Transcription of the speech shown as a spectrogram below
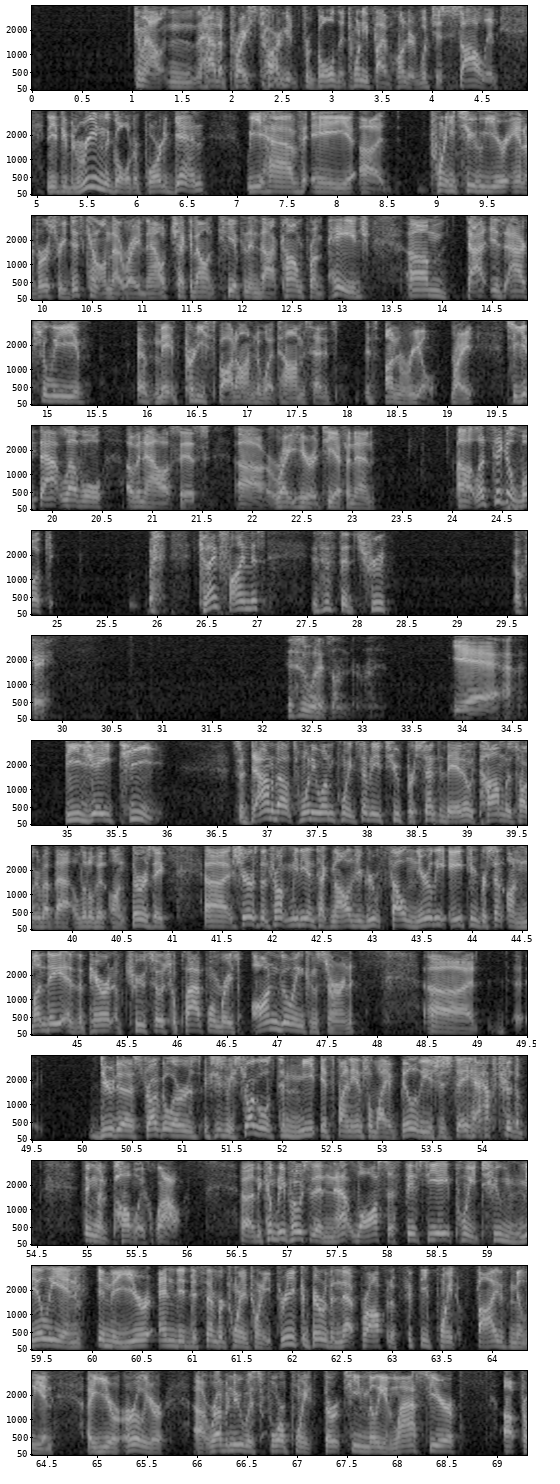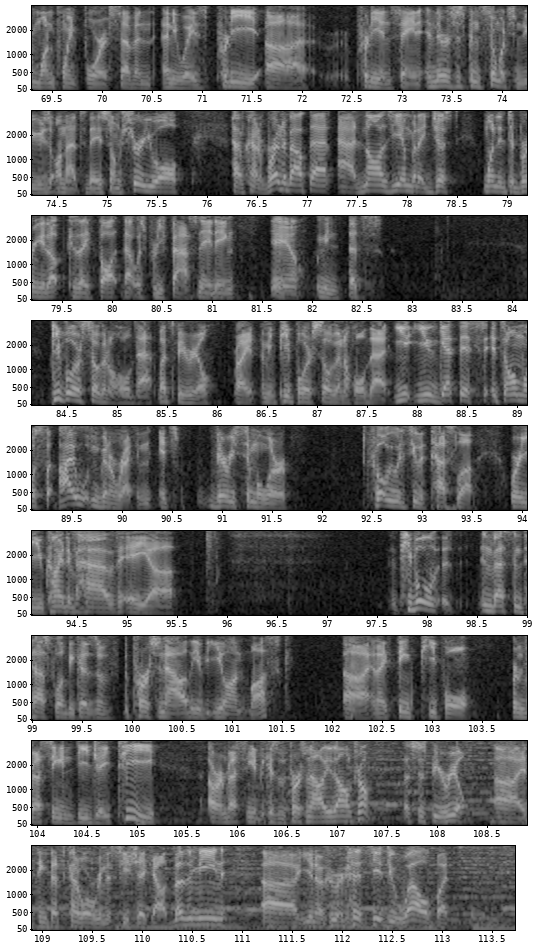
come out and had a price target for gold at 2,500, which is solid. And if you've been reading the gold report, again, we have a uh, 22 year anniversary discount on that right now. Check it out on TFNN.com front page. Um, that is actually uh, pretty spot on to what Tom said. It's it's unreal, right? So you get that level of analysis uh, right here at TFNN. Uh, let's take a look. Can I find this? Is this the truth? Okay, this is what it's under, right? Yeah. DJT. So down about 21.72% today. I know Tom was talking about that a little bit on Thursday. Uh, shares of the Trump Media and Technology Group fell nearly 18% on Monday as the parent of Truth Social platform raised ongoing concern uh, due to strugglers, excuse me, struggles to meet its financial liabilities just day after the thing went public. Wow. Uh, the company posted a net loss of 58.2 million in the year ended December 2023, compared with a net profit of 50.5 million a year earlier. Uh, revenue was 4.13 million last year, up from 1.47. Anyways, pretty uh, pretty insane. And there's just been so much news on that today, so I'm sure you all have kind of read about that ad nauseum. But I just wanted to bring it up because I thought that was pretty fascinating. You know, I mean, that's people are still going to hold that. Let's be real right? I mean, people are still going to hold that. You you get this. It's almost. I'm going to reckon it's very similar to what we would see with Tesla, where you kind of have a. Uh, people invest in Tesla because of the personality of Elon Musk, uh, and I think people are investing in DJT are investing it because of the personality of Donald Trump. Let's just be real. Uh, I think that's kind of what we're going to see shake out. Doesn't mean, uh, you know, we're going to see it do well, but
